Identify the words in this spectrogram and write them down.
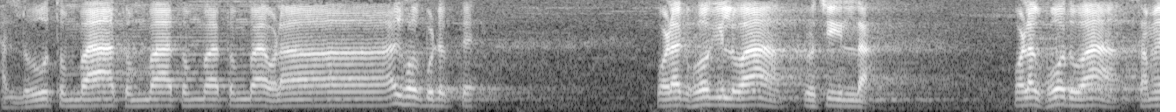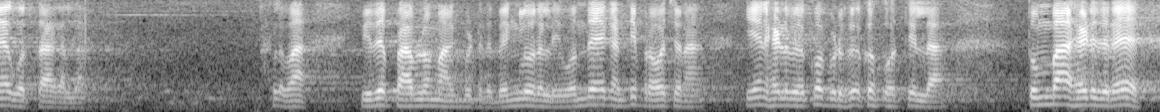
ಅಲ್ಲೂ ತುಂಬ ತುಂಬ ತುಂಬ ತುಂಬ ಒಳಗೆ ಹೋಗ್ಬಿಡುತ್ತೆ. ಒಳಗೆ ಹೋಗಿಲ್ವಾ? ರುಚಿ ಇಲ್ಲ. ಒಳಗೆ ಹೋದ್ವಾ? ಸಮಯ ಗೊತ್ತಾಗಲ್ಲ. ಅಲ್ವಾ? ಇದೇ ಪ್ರಾಬ್ಲಮ್ ಆಗಿಬಿಟ್ಟಿದೆ. ಬೆಂಗಳೂರಲ್ಲಿ ಒಂದೇ ಗಂಟೆ ಪ್ರವಚನ. ಏನು ಹೇಳಬೇಕೋ, ಬಿಡಬೇಕೋ ಗೊತ್ತಿಲ್ಲ. ತುಂಬ ಹೇಳಿದರೆ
